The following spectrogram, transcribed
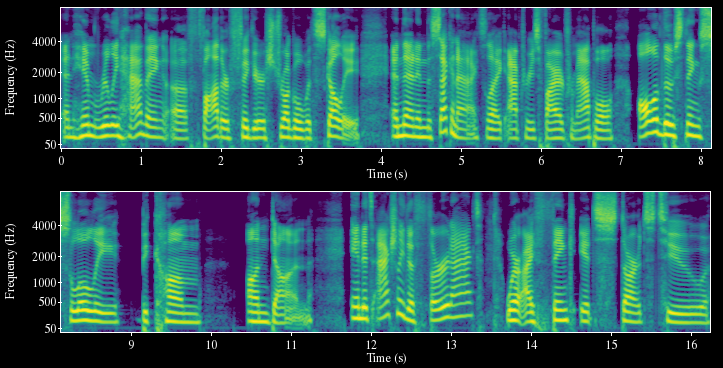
and him really having a father figure struggle with Sculley. And then in the second act, like after he's fired from Apple, all of those things slowly become undone. And it's actually the third act where I think it starts to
